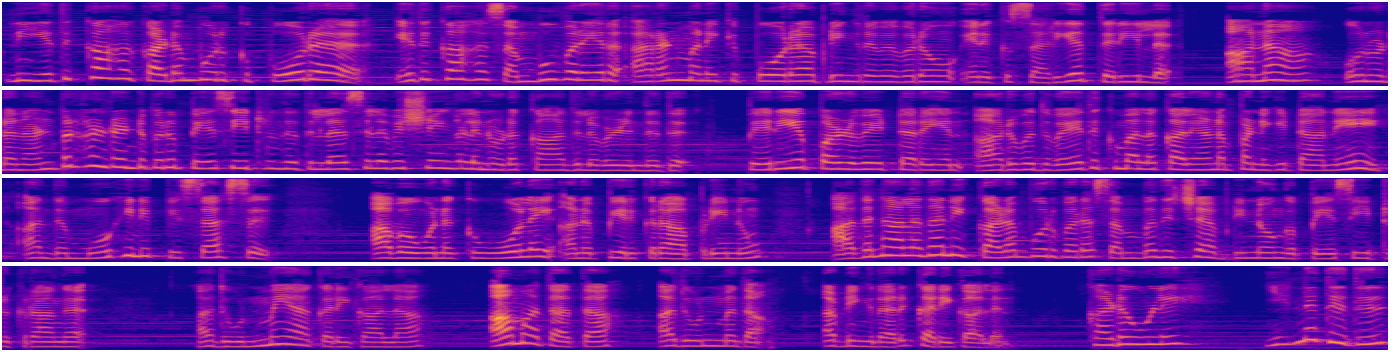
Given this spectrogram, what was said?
நீ எதுக்காக கடம்பூருக்கு போற? எதுக்காக சம்புவரையர் அரண்மனைக்கு போற? அப்படிங்கிற விவரம் எனக்கு சரியா தெரியல. ஆனா உன்னோட நண்பர்கள் ரெண்டு பேரும் பேசிட்டு இருந்ததுல சில விஷயங்கள் என்னோட காதுல விழுந்தது. பெரிய பழுவேட்டரையன் அறுபது வயதுக்கு மேல கல்யாணம் பண்ணிக்கிட்டானே அந்த மோகினி பிசாசு. அவ உனக்கு ஓலை அனுப்பியிருக்கிறா அப்படின்னும் அதனாலதான் நீ கடம்பூர் வர சம்பந்திச்ச அப்படின்னு அவங்க பேசிட்டு இருக்கிறாங்க. அது உண்மையா கரிகாலா? ஆமா தாத்தா அது உண்மைதான் அப்படிங்கிறாரு கரிகாலன். கடவுளே என்னது இது?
